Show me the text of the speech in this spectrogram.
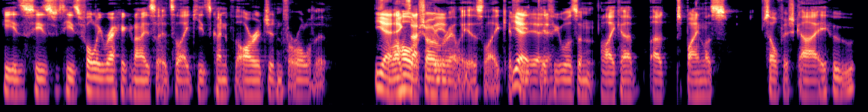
he's he's he's fully recognized that it's like he's kind of the origin for all of it. yeah, the whole show really is like if Yeah, he, yeah, if he wasn't like a, a spineless, selfish guy who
